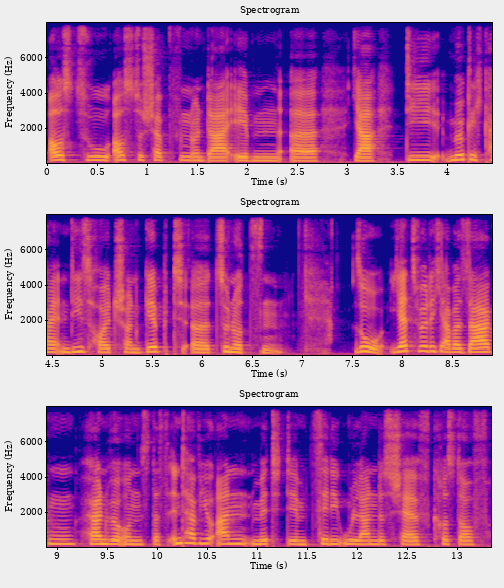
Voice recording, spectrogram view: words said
auszu, auszuschöpfen und da eben äh, ja die Möglichkeiten, die es heute schon gibt, äh, zu nutzen. So, jetzt würde ich aber sagen, hören wir uns das Interview an mit dem CDU-Landeschef Christoph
